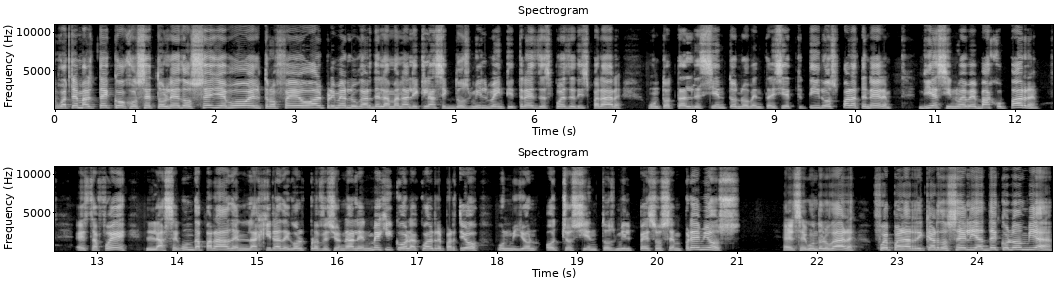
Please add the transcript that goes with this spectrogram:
guatemalteco José Toledo se llevó el trofeo al primer lugar de la Manali Classic 2023 después de disparar un total de 197 tiros para tener 19 bajo par. Esta fue la segunda parada en la gira de golf profesional en México, la cual repartió 1.800.000 pesos en premios. El segundo lugar fue para Ricardo Celia de Colombia,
